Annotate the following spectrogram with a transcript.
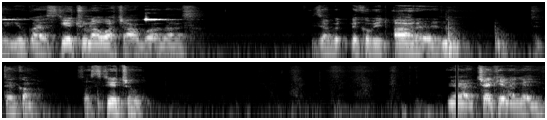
So you guys stay tuned and watch our brothers. It's a bit, little bit harder, you know, to take off. So stay tuned. Yeah, check in again.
